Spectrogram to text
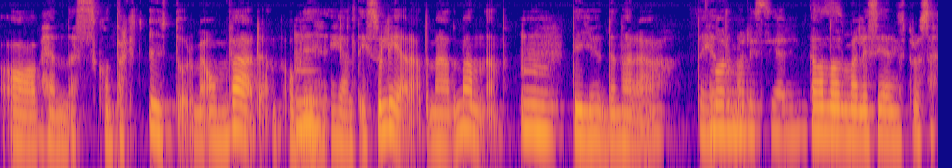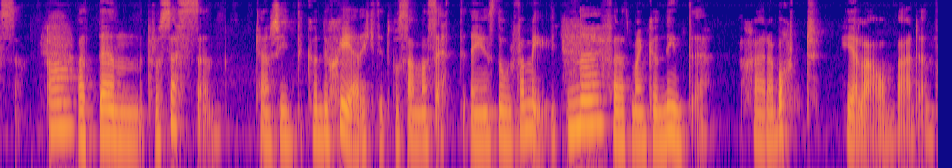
av hennes kontaktytor med omvärlden och bli Mm. helt isolerad med mannen. Mm. Det är ju den här det heter- Normalisering. ja, normaliseringsprocessen. Ja. Att den processen kanske inte kunde ske riktigt på samma sätt i en stor familj. Nej. För att man kunde inte skära bort hela omvärlden.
